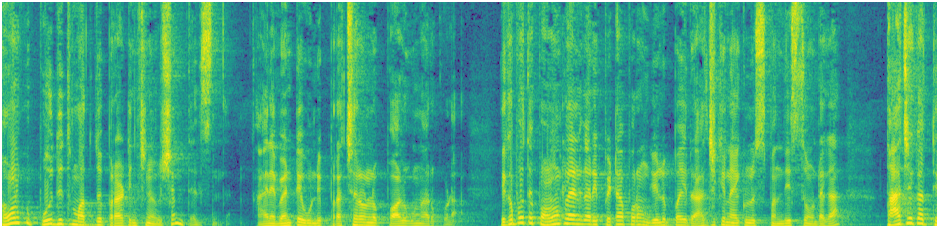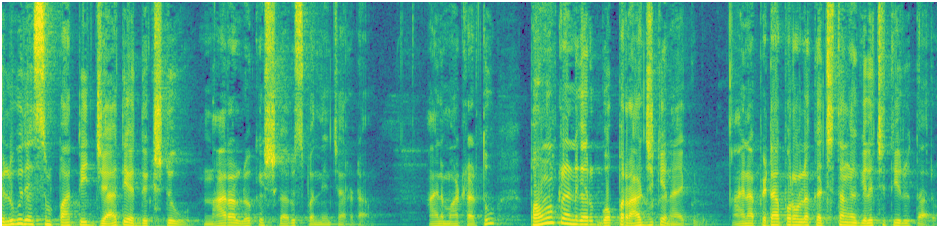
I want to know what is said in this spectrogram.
పవన్కు పూర్తిత మద్దతు ప్రకటించిన విషయం తెలిసిందే. ఆయన వెంటే ఉండి ప్రచారంలో పాల్గొన్నారు కూడా. ఇకపోతే పవన్ కళ్యాణ్ గారి పిఠాపురం గెలుపుపై రాజకీయ నాయకులు స్పందిస్తూ ఉండగా తాజాగా తెలుగుదేశం పార్టీ జాతీయ అధ్యక్షుడు నారా లోకేష్ గారు స్పందించారట. ఆయన మాట్లాడుతూ పవన్ కళ్యాణ్ గారు గొప్ప రాజకీయ నాయకులు. ఆయన పిఠాపురంలో ఖచ్చితంగా గెలిచి తీరుతారు.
